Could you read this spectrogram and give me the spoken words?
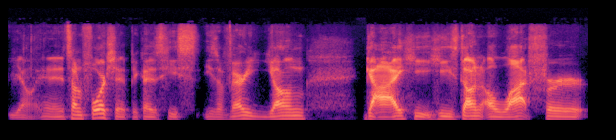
you know and it's unfortunate because he's he's a very young guy. He he's done a lot for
